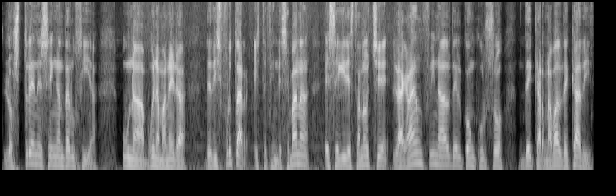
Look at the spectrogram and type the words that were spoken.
los trenes en Andalucía. Una buena manera de disfrutar este fin de semana es seguir esta noche la gran final del concurso de Carnaval de Cádiz,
